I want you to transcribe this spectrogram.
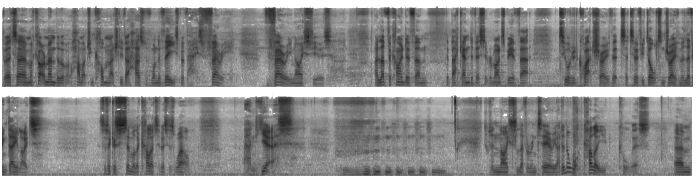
But um, I can't remember how much in common actually that has with one of these, but that is very, very nice views. I love the kind of um, the back end of this. It reminds me of that 200 Quattro that uh, Timothy Dalton drove in the Living Daylights. So it's like a similar colour to this as well. And yes, it's got a nice leather interior. I don't know what colour you call this. Um,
